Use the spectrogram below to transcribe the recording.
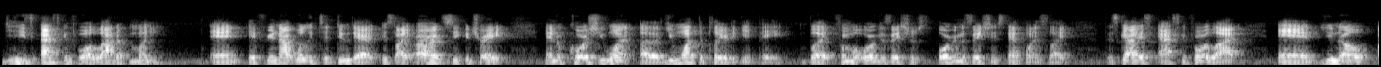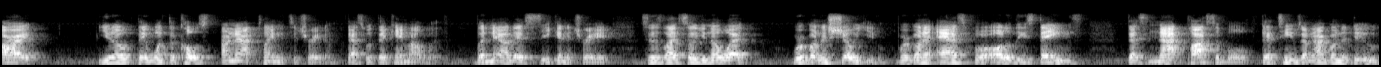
he's asking for a lot of money. And if you're not willing to do that, it's like, all right, seek a trade. And of course you want uh, you want the player to get paid. But from an organization organization standpoint, it's like this guy is asking for a lot. And you know, all right, you know, they want the Colts are not planning to trade him. That's what they came out with. But now they're seeking a trade so it's like, so you know what? We're going to show you. We're going to ask for all of these things that's not possible that teams are not going to do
